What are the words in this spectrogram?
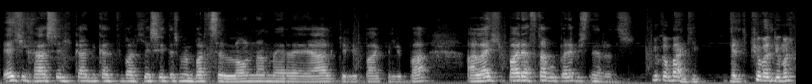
Έχει χάσει, έχει κάνει κάτι βαριές ήττες με Μπαρσελόνα, με Ρεάλ κλπ. κλπ. Αλλά έχει πάρει αυτά που πρέπει στην έδρα της. Λούκα Μπάνκι. Βελ- Πιο βελτιωμένος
